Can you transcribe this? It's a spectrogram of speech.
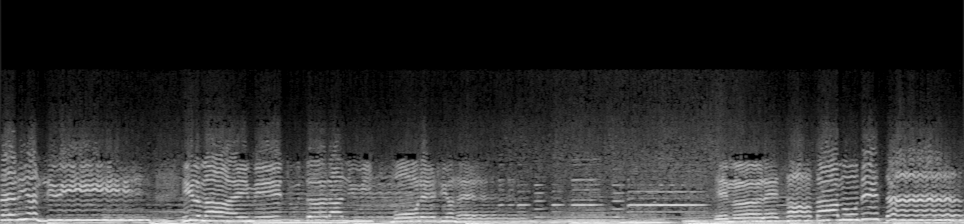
sais rien de lui. Il m'a aimé toute la nuit, mon légionnaire. Et me laissant à mon destin,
